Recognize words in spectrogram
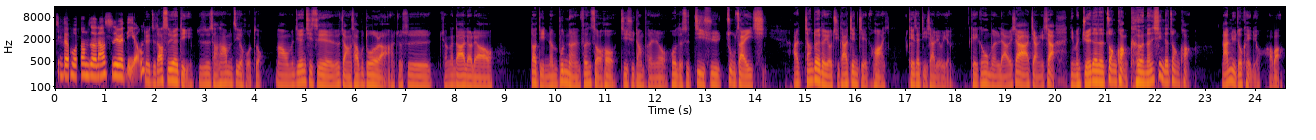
记得活动只有到四月底哦。对，直到四月底，就是厂商他们自己的活动。那我们今天其实也就讲的差不多了啦，就是想跟大家聊聊，到底能不能分手后继续当朋友，或者是继续住在一起。啊，相对的有其他见解的话，可以在底下留言。可以跟我们聊一下，讲一下你们觉得的状况，可能性的状况，男女都可以留，好不好？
